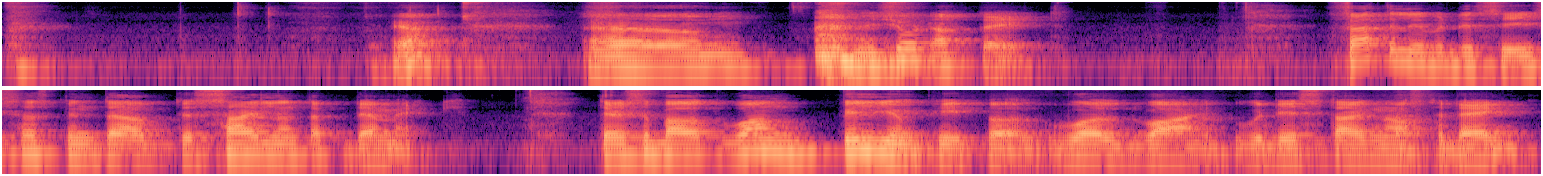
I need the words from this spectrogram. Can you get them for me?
yeah um, a short update Fatty liver disease has been dubbed the silent epidemic. There's about 1 billion people worldwide with this diagnosis today,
